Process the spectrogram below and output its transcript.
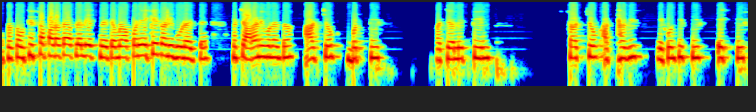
आता चौतीसचा पाडा काय आपल्याला येत नाही त्यामुळे आपण एक एक आणि गुणायचंय मग चाराने गुणायचं आठ चौक बत्तीस पाचले तीन सात चौक अठ्ठावीस एकोणतीस तीस एकतीस.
